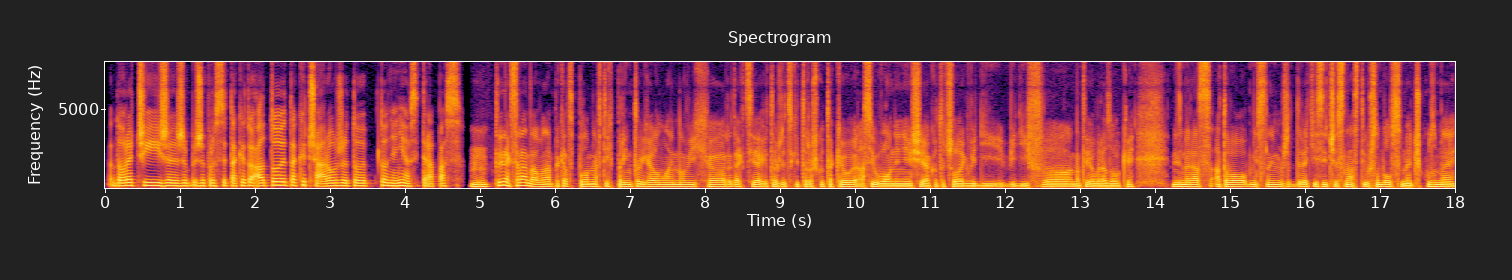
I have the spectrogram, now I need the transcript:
do rečí, že, že, že proste takéto, ale to je také čaro, že to, to není asi trapas. Mm, to je inak sranda, lebo napríklad podľa mňa v tých printových a online nových eh, redakciách je to vždycky trošku také asi uvoľnenejšie, ako to človek vidí, vidí v, eh, na tej obrazovke. My sme raz, a to bolo myslím, že 2016, už som bol v Smečku, sme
